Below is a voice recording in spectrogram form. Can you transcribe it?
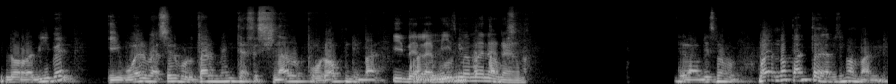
lo reviven y vuelve a ser brutalmente asesinado por Omniman. y de la misma manera. De la misma, bueno, no tanto de la misma manera.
